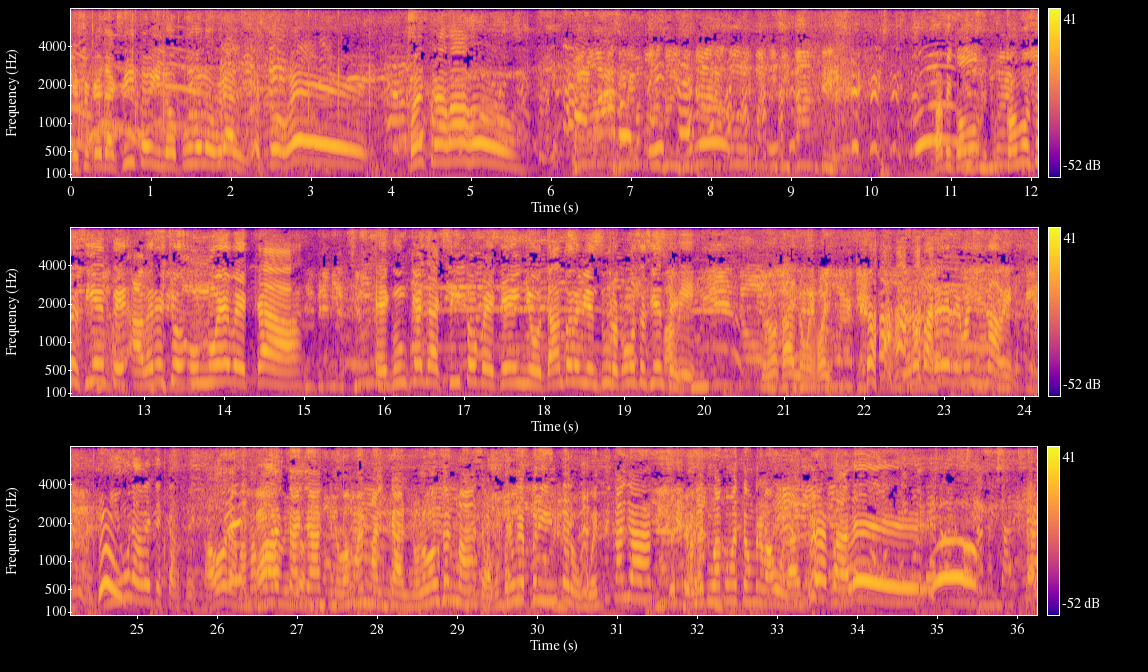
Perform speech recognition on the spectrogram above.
en su kayakcito y lo pudo lograr. ¡Eso es! ¡Buen trabajo! Bueno, ahora sí le vamos a solicitar a todos los participantes. Papi, ¿cómo, cómo se siente haber hecho un 9K de premiación, en un kayakcito pequeño, dándole bien duro? ¿Cómo se siente? Tú no sabes lo mejor. Yo no paré de remar ni una vez. Ni una vez descansé. Ahora vamos a coger el kayak y lo vamos a enmarcar. No lo va a usar más. Se va a comprar un sprinter o un buen kayak. Para que tú veas cómo este hombre va a volar.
